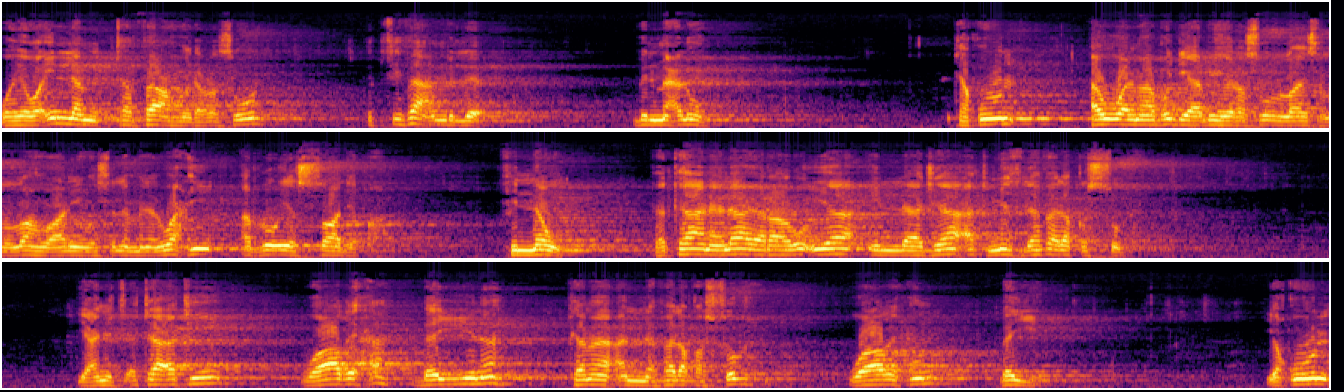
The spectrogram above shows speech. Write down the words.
وهي وإن لم ترفعه إلى الرسول اكتفاء بالمعلوم. تقول أول ما بدأ به رسول الله صلى الله عليه وسلم من الوحي الرؤيا الصادقة في النوم فكان لا يرى رؤيا إلا جاءت مثل فلق الصبح. يعني تأتي واضحة بينة كما أن فلق الصبح واضح بين. يقول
